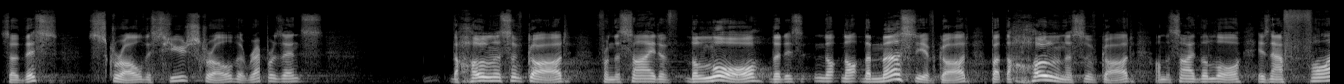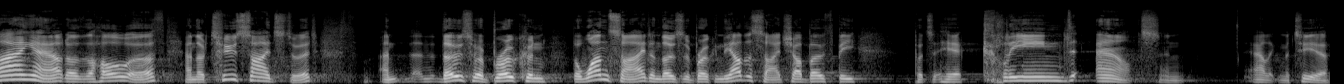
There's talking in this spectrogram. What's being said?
So, this scroll, this huge scroll that represents the holiness of God from the side of the law, that is not, not the mercy of God, but the holiness of God on the side of the law, is now flying out over the whole earth, and there are two sides to it. And those who have broken the one side and those who have broken the other side shall both be, puts it here, cleaned out. And Alec Motyer,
